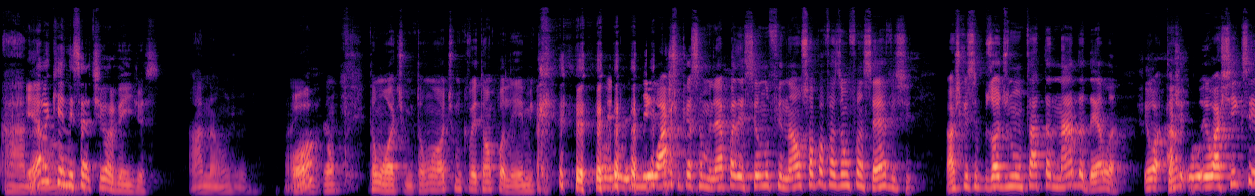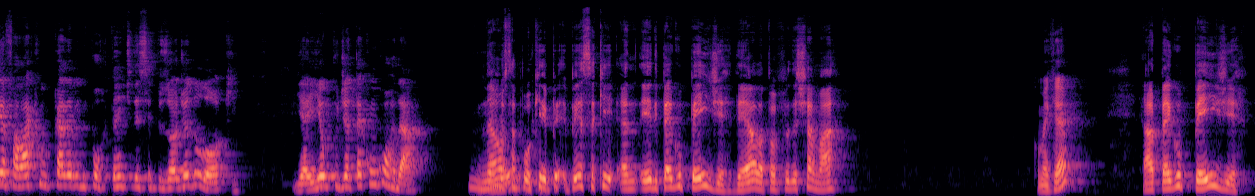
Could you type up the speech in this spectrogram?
Ah, ela que é a iniciativa Avengers. Ah, não, Júlio. Ó. Então, então ótimo, então ótimo que vai ter uma polêmica. eu, eu, acho que essa mulher apareceu no final só para fazer um fanservice. Acho que esse episódio não trata nada dela. Eu, tá. eu, eu, achei que você ia falar que o cara importante desse episódio é do Loki. E aí eu podia até concordar. Não, entendeu? sabe por quê? Pensa que é, ele pega o pager dela para poder chamar. Como é que é? Ela pega o pager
